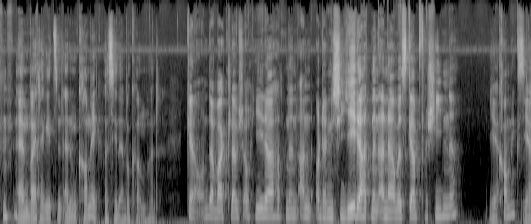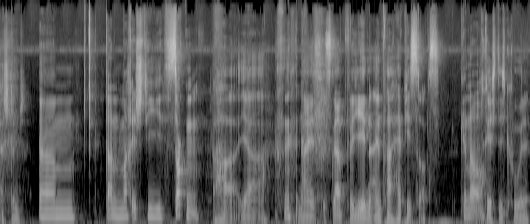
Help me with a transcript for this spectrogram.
ähm, weiter geht's mit einem Comic, was jeder bekommen hat. Genau, und da war, glaube ich, auch jeder hat einen an oder nicht jeder hat einen anderen, aber es gab verschiedene Ja. Comics. Ja, stimmt. Ähm, dann mache ich die Socken. Ah, ja. Nice. es gab für jeden ein paar Happy Socks. Genau. Richtig cool.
